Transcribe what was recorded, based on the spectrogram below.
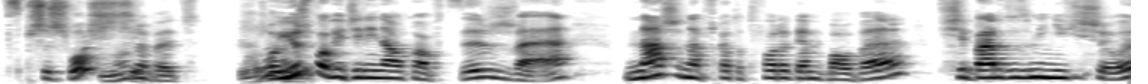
z przyszłości. Może być. Może Bo być. już powiedzieli naukowcy, że nasze na przykład otwory gębowe się bardzo zmniejszyły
